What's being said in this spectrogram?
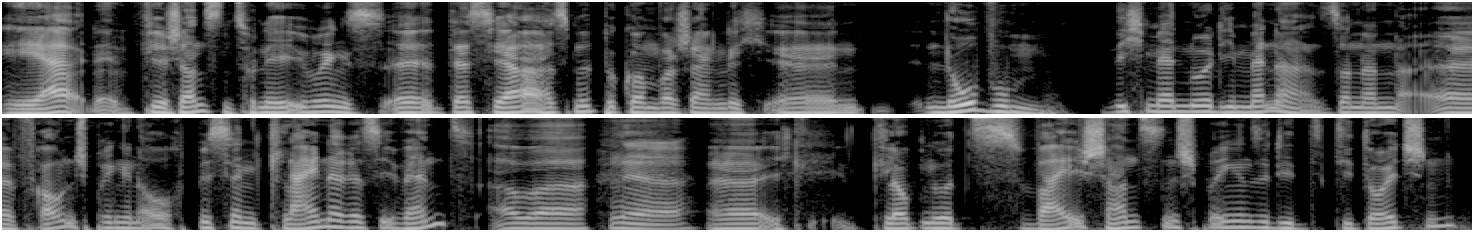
Ja, äh, Vier-Schanzentournee übrigens, äh, das Jahr hast du mitbekommen wahrscheinlich. Äh, Novum, nicht mehr nur die Männer, sondern äh, Frauen springen auch. Bisschen kleineres Event, aber ja. äh, ich glaube nur zwei Schanzen springen sie, die, die deutschen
